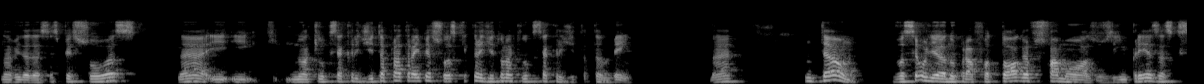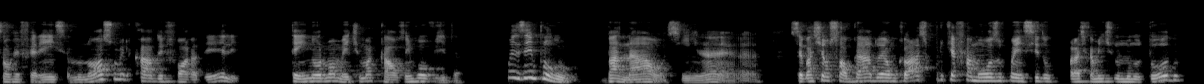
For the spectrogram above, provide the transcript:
na vida dessas pessoas, né, e, e naquilo que você acredita para atrair pessoas que acreditam naquilo que você acredita também, né? Então, você olhando para fotógrafos famosos e empresas que são referência no nosso mercado e fora dele, tem normalmente uma causa envolvida. Um exemplo banal, assim, né? Sebastião Salgado é um clássico porque é famoso, conhecido praticamente no mundo todo,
